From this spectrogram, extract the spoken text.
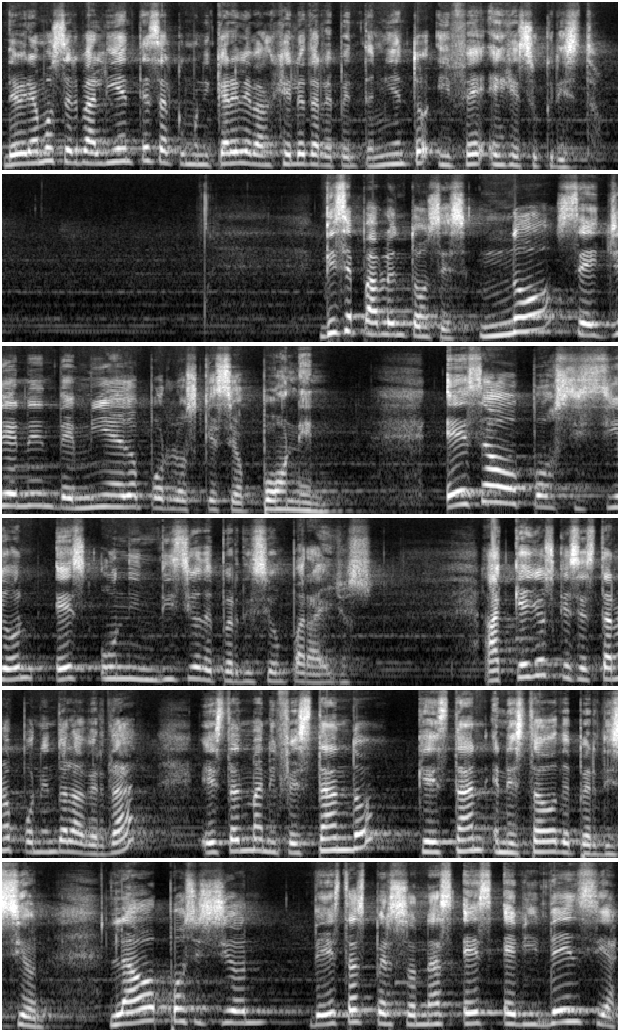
Deberíamos ser valientes al comunicar el Evangelio de arrepentimiento y fe en Jesucristo. Dice Pablo entonces, no se llenen de miedo por los que se oponen. Esa oposición es un indicio de perdición para ellos. Aquellos que se están oponiendo a la verdad están manifestando que están en estado de perdición. La oposición de estas personas es evidencia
